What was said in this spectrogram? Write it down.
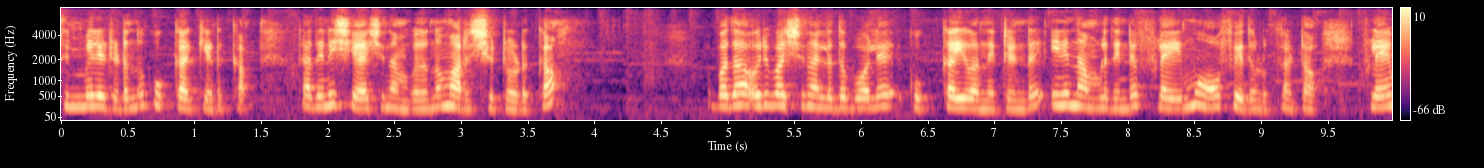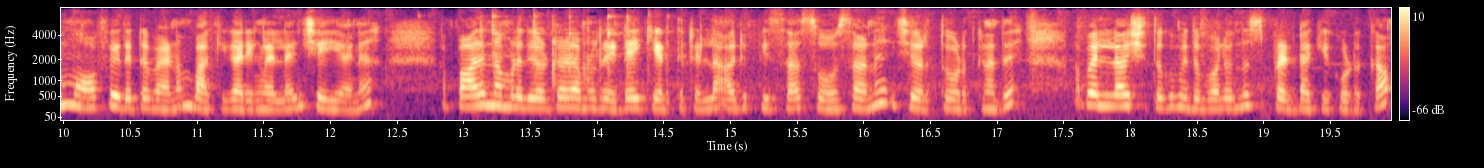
സിമ്മിലിട്ടിട്ടൊന്ന് കുക്കാക്കി എടുക്കാം അതിന് ശേഷം നമുക്കതൊന്ന് മറിച്ചിട്ട് കൊടുക്കാം. അപ്പോൾ അതാ ഒരു വശം നല്ലതുപോലെ കുക്കായി വന്നിട്ടുണ്ട്. ഇനി നമ്മളിതിന്റെ ഫ്ലെയിം ഓഫ് ചെയ്ത് കൊടുക്കുക കേട്ടോ. ഫ്ലെയിം ഓഫ് ചെയ്തിട്ട് വേണം ബാക്കി കാര്യങ്ങളെല്ലാം ചെയ്യാൻ. അപ്പോൾ ആദ്യം നമ്മൾ റെഡി നമ്മൾ റെഡിയാക്കി എടുത്തിട്ടുള്ള ഒരു പിസ്സ സോസാണ് ചേർത്ത് കൊടുക്കുന്നത് അപ്പോൾ എല്ലാ വശത്തേക്കും ഇതുപോലെ ഒന്ന് സ്പ്രെഡാക്കി കൊടുക്കാം.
